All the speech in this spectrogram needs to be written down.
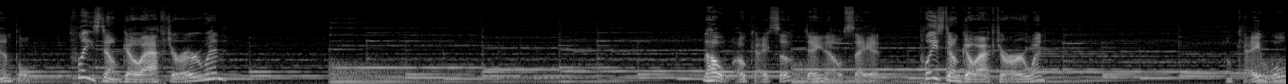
temple. Please don't go after Irwin. Oh, okay. So Daena will say it. Please don't go after Irwin. Okay, well,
